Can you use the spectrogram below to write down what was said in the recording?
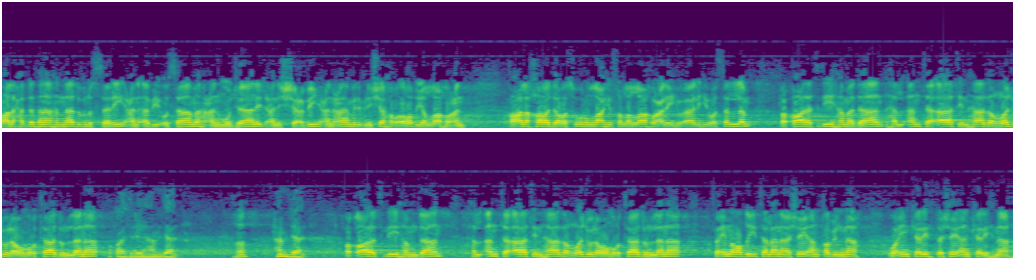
قال حدثنا هناد بن السري عن أبي أسامة عن مجالد عن الشعبي عن عامر بن شهر رضي الله عنه. قال خرج رسول الله صلى الله عليه وآله وسلم فقالت لي همدان هل أنت آت هذا الرجل ومرتاد لنا؟ فقالت لي همدان. ها؟ همدان. فقالت لي همدان هل أنت آت هذا الرجل ومرتاد لنا؟ فإن رضيت لنا شيئا قبلناه وإن كرهت شيئا كرهناه.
